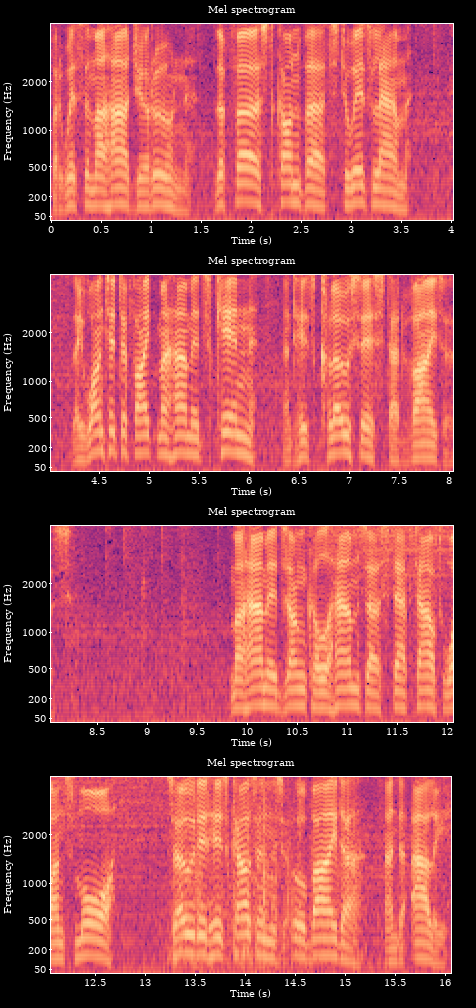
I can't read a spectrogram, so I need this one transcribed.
but with the Mahajirun, the first converts to Islam. They wanted to fight Muhammad's kin and his closest advisors. Muhammad's uncle Hamza stepped out once more. So did his cousins Ubaidah and Ali.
